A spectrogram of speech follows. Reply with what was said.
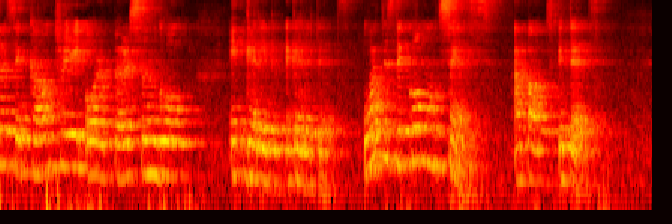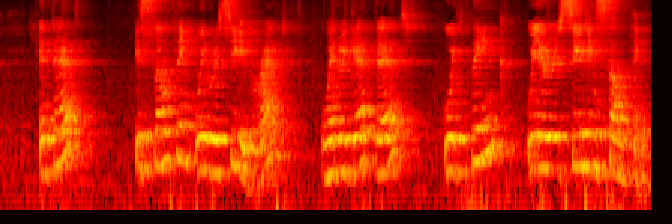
does a country or a person go and get a, get a debt? What is the common sense about a debt? A debt is something we receive, right? When we get debt, we think we are receiving something,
